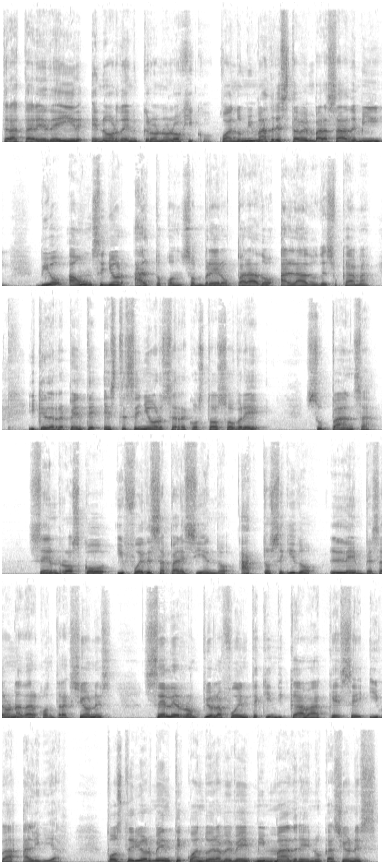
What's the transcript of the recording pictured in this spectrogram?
Trataré de ir en orden cronológico. Cuando mi madre estaba embarazada de mí, vio a un señor alto con sombrero parado al lado de su cama, y que de repente este señor se recostó sobre su panza se enroscó y fue desapareciendo. Acto seguido le empezaron a dar contracciones, se le rompió la fuente que indicaba que se iba a aliviar. Posteriormente, cuando era bebé, mi madre en ocasiones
